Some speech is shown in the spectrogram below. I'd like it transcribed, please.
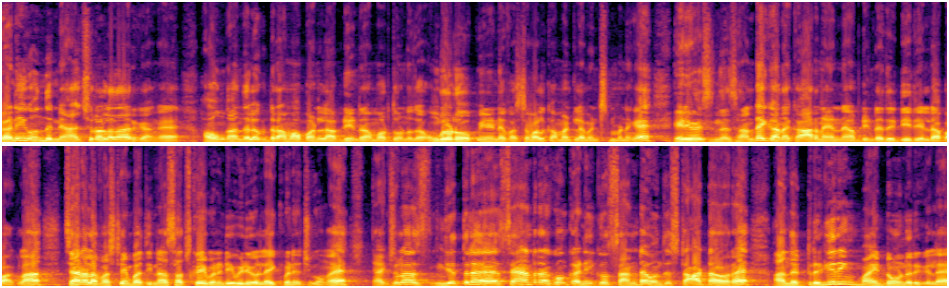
கனி வந்து நேச்சுரலாக தான் இருக்காங்க. அவங்க அந்த அளவுக்கு ட்ராமா பண்ணல அப்படின்ற மாதிரி தோணுதா? உங்களோட ஒப்பீனியன் ஃபஸ்ட் ஆஃப் ஆல் கமெண்ட்டில் மென்ஷன் பண்ணுங்க. எனிவேஸ் இந்த சண்டைக்கான காரணம் என்ன அப்படின்றது டீட்டெயிலாக பார்க்கலாம். சேனலை ஃபஸ்ட் டைம் பார்த்தீங்கன்னா சப்ஸ்கிரைப் பண்ணி வீடியோ லைக் பண்ணி வச்சுக்கோங்க. ஆக்சுவலாக இந்த இடத்துல சாண்ட்ராக்கும் கனிக்கும் சண்டை வந்து ஸ்டார்ட் ஆகிற அந்த ட்ரிகரிங் பாயிண்ட் ஒன்று இருக்குல்ல.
